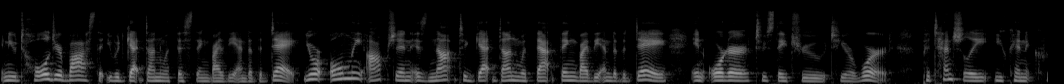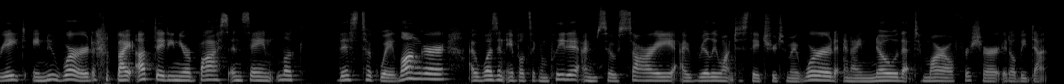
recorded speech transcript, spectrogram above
and you told your boss that you would get done with this thing by the end of the day. Your only option is not to get done with that thing by the end end of the day in order to stay true to your word. Potentially, you can create a new word by updating your boss and saying, look, this took way longer. I wasn't able to complete it. I'm so sorry. I really want to stay true to my word, and I know that tomorrow for sure it'll be done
